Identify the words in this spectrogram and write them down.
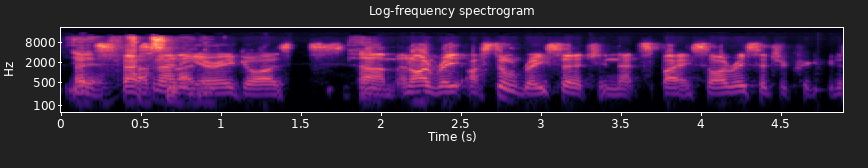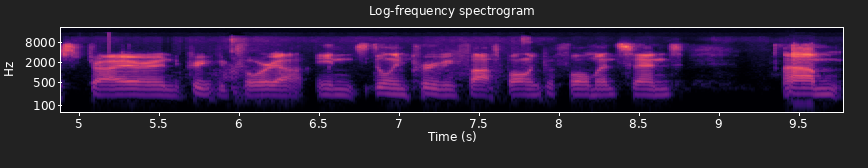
yeah, That's fascinating, fascinating, area, guys. Um, and I re- I still research in that space. So I research at Cricket Australia and Cricket Victoria in still improving fast bowling performance, and um,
